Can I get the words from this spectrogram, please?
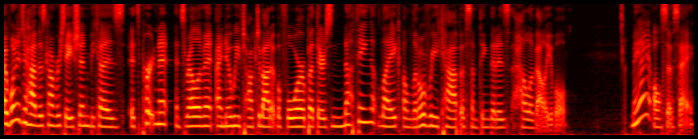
I wanted to have this conversation because it's pertinent, it's relevant. I know we've talked about it before, but there's nothing like a little recap of something that is hella valuable. May I also say,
